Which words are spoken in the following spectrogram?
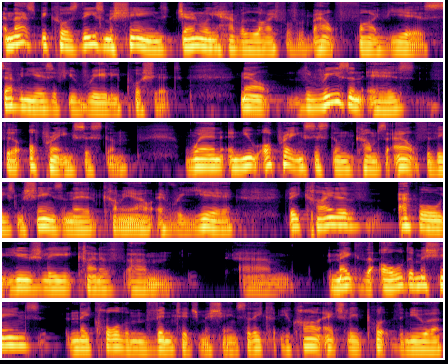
And that's because these machines generally have a life of about five years, seven years if you really push it. Now, the reason is the operating system. When a new operating system comes out for these machines, and they're coming out every year, they kind of, Apple usually kind of um, um, make the older machines and they call them vintage machines. So they, you can't actually put the newer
